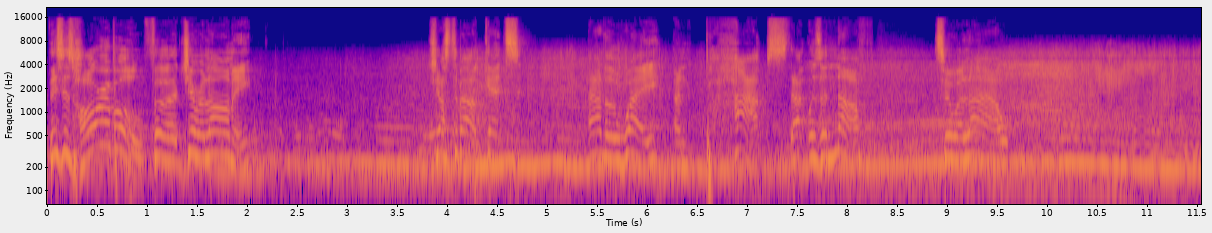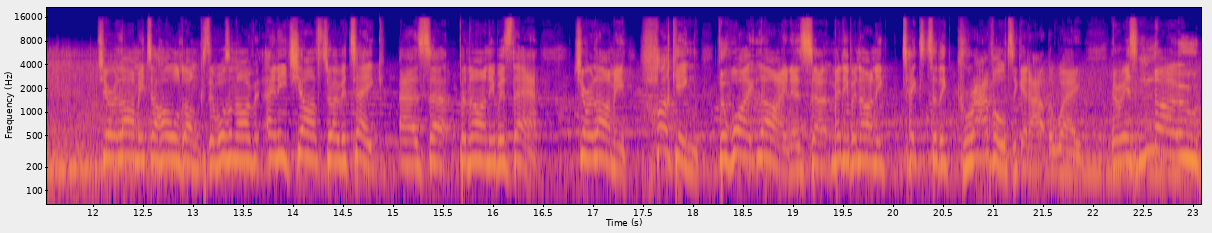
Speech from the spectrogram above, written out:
This is horrible for Girolami. Just about gets out of the way, and perhaps that was enough to allow Girolami to hold on, because there wasn't any chance to overtake as uh, Bennani was there. Girolami hugging the white line as uh, Mehdi Bennani takes to the gravel to get out of the way. There is no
